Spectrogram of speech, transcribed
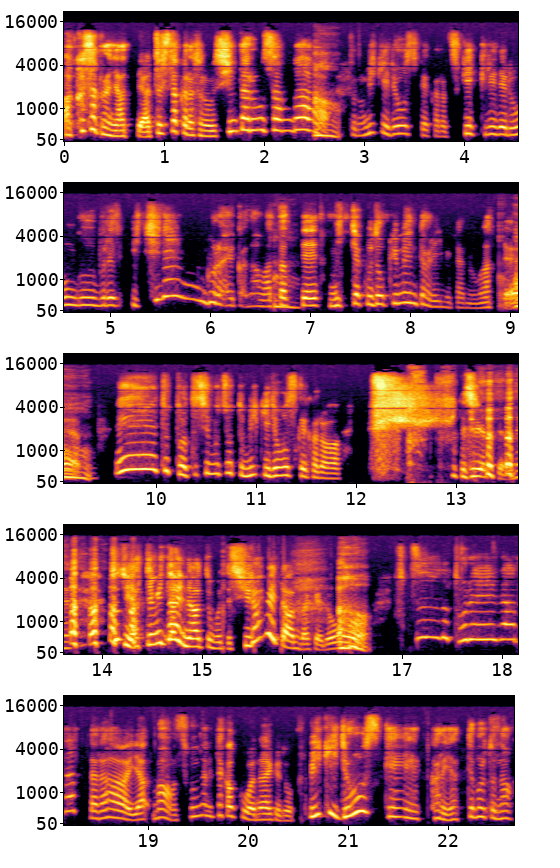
赤坂にあって、私だからその慎太郎さんが、うんその三木亮介から付きっきりでロングブレ、1年ぐらいかな、渡って密着ドキュメンタリーみたいなのがあって、うん。えー、ちょっと私もちょっと三木亮介から、ね。ちょっとやってみたいなと思って調べたんだけど、うん普通のトレーナーだったら、や、まあそんなに高くはないけど、三木亮介からやってもらうとな、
